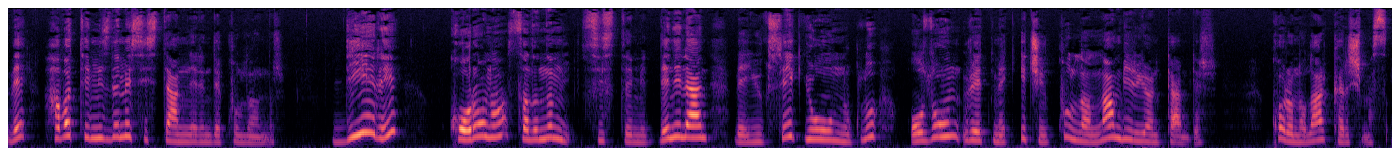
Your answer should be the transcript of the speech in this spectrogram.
ve hava temizleme sistemlerinde kullanılır. Diğeri korona salınım sistemi denilen ve yüksek yoğunluklu ozon üretmek için kullanılan bir yöntemdir. Koronalar karışmasın.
